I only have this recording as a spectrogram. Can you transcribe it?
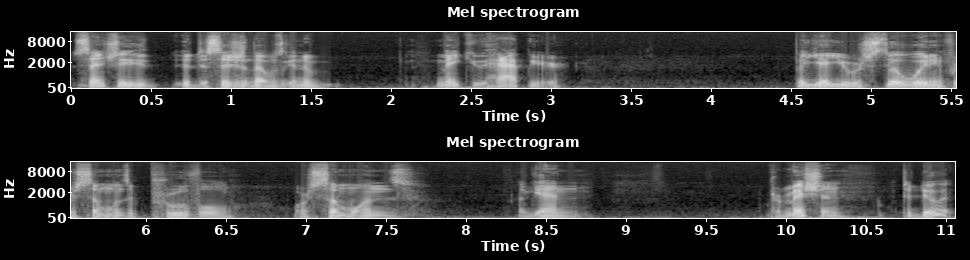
essentially a decision that was going to make you happier but yet you were still waiting for someone's approval or someone's again permission to do it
